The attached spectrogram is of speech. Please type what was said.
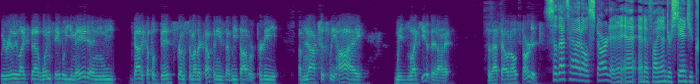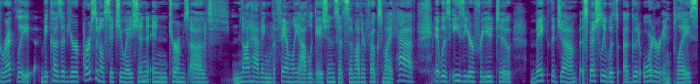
we really liked that one table you made, and we got a couple bids from some other companies that we thought were pretty obnoxiously high. We'd like you to bid on it. So that's how it all started. So that's how it all started. And, and, if I understand you correctly, because of your personal situation in terms of not having the family obligations that some other folks might have, it was easier for you to make the jump, especially with a good order in place,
